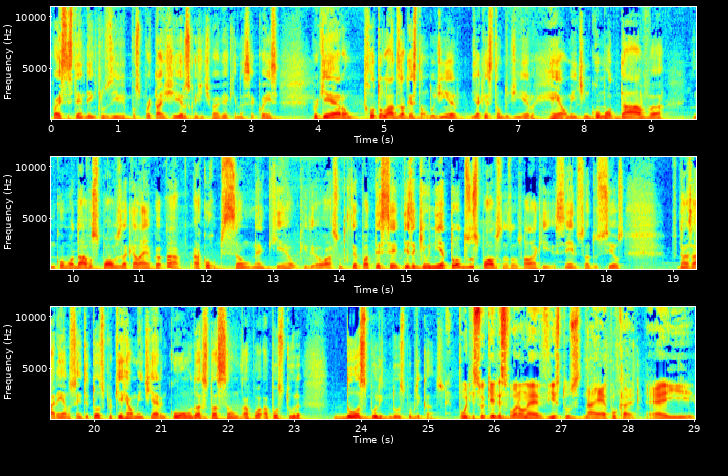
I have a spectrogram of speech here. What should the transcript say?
vai se estender inclusive para os portageiros que a gente vai ver aqui na sequência, porque eram rotulados a questão do dinheiro e a questão do dinheiro realmente incomodava incomodava os povos daquela época. Ah, a corrupção, né, que é o que é o assunto que você pode ter certeza que unia todos os povos que nós vamos falar aqui, essênios, saduceus, nazarenos, entre todos, porque realmente era incômodo a situação, a, a postura dos, dos publicanos. É por isso que eles foram né, vistos na época é, e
